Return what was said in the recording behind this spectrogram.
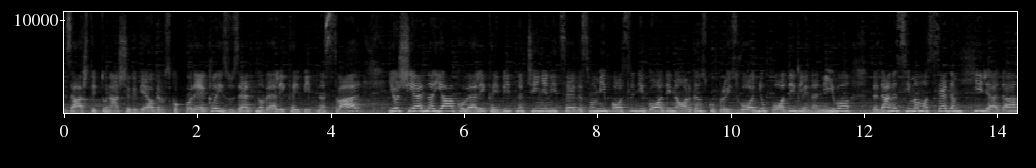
zaštitu našeg geografskog porekla, izuzetno velika i bitna stvar. Još jedna jako velika i bitna činjenica je da smo mi poslednjih godina organsku proizvodnju podigli na nivo da danas imamo 7000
